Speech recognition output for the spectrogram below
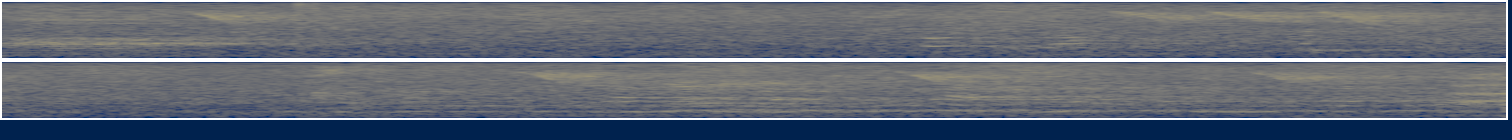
ออกเข้า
